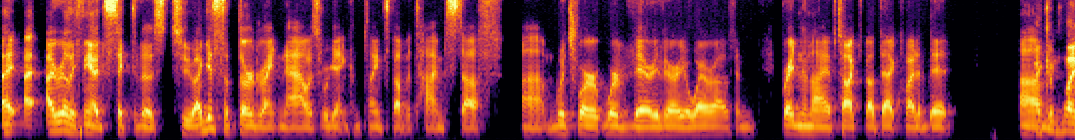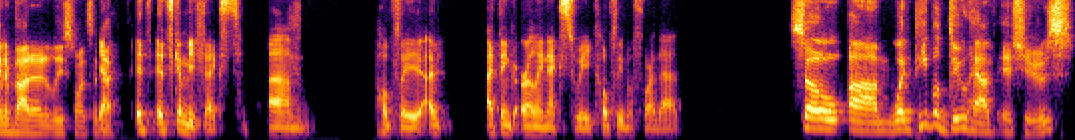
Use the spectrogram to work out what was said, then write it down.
I, I really think I'd stick to those two. I guess the third right now is we're getting complaints about the time stuff, um, which we're we're very very aware of, and Braden and I have talked about that quite a bit. Um, I complain about it at least once a yeah, day. It's it's gonna be fixed. Um, hopefully, I, I think early next week. Hopefully before that. So um, when people do have issues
